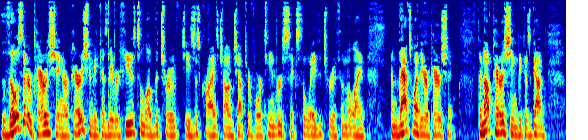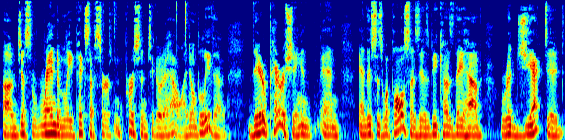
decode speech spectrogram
Those that are perishing are perishing because they refuse to love the truth, Jesus Christ, John chapter 14, verse 6, the way, the truth, and the life. And that's why they are perishing. They're not perishing because God um, just randomly picks a certain person to go to hell. I don't believe that. They're perishing, and, and, and this is what Paul says is because they have rejected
